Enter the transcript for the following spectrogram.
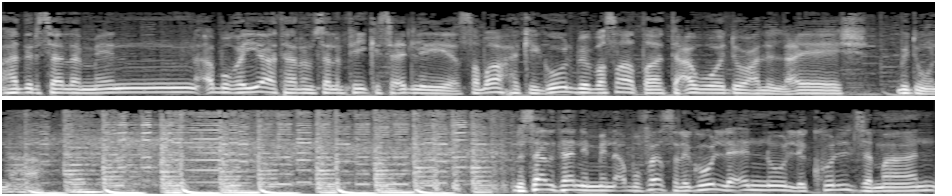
هذه رسالة من أبو غيات أهلا وسهلا فيك. يسعد لي صباحك. يقول ببساطة تعودوا على العيش بدونها. رسالة ثانية من أبو فيصل. يقول لأنه لكل زمان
